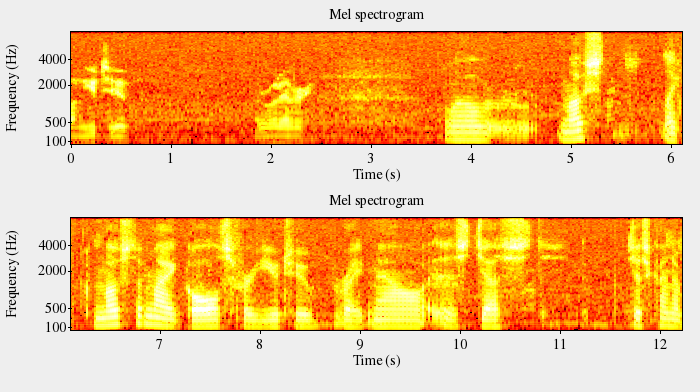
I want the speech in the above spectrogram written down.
on YouTube or whatever? well, most like most of my goals for YouTube right now is just just kind of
